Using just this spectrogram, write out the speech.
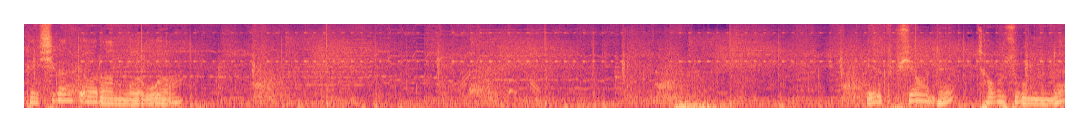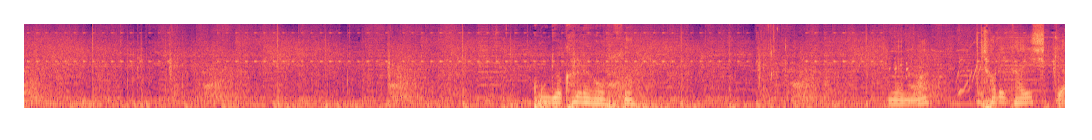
그냥 시간 때우라 하는 거야 뭐야 이렇게 피하면 돼? 잡을 수가 없는데? 공격할 애가 없어. 미안마 저리 가이 새끼야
